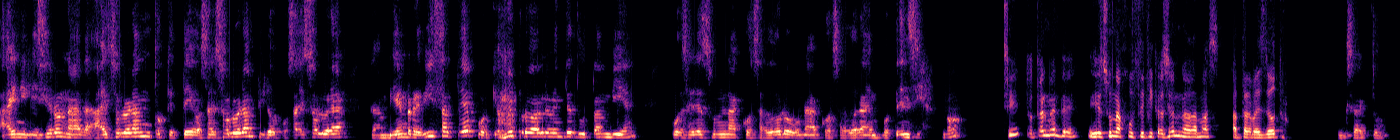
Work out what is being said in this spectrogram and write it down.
ay, ni le hicieron nada, ay, solo eran toqueteos, ay, solo eran piropos, ay, solo eran, también revísate, porque muy probablemente tú también, pues eres un acosador o una acosadora en potencia, ¿no? Sí, totalmente. Y es una justificación nada más a través de otro. Exacto.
